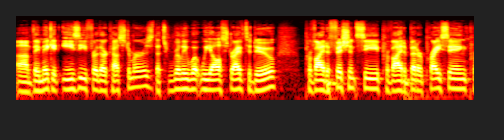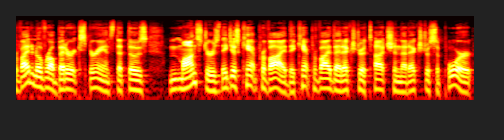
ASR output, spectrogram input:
Um, they make it easy for their customers. That's really what we all strive to do provide efficiency, provide a better pricing, provide an overall better experience that those monsters they just can't provide. They can't provide that extra touch and that extra support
